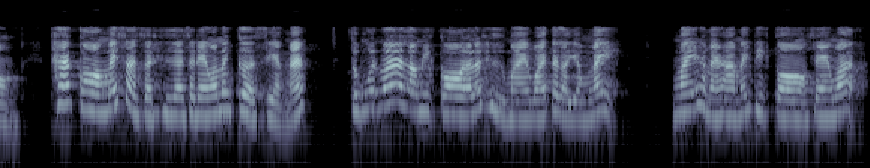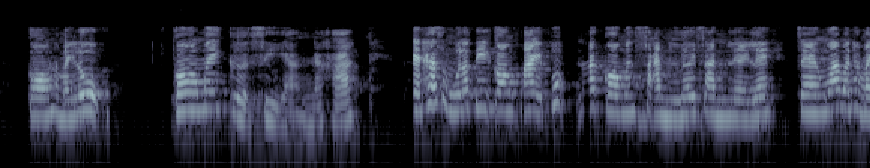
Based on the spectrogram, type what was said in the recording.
ง ถ้ากลองไม่สั่นสะเทือนแสดงว่ามันเกิดเสียงนะ สมมุติว่าเรามีกลองแล้วเราถือไม้ไว้แต่เรายังไม่ ไม่ทำไมคะไม่ตีกลอง แสดงว่ากลองทำไมลูก ก็ไม่เกิดเสียงนะคะ แต่ถ้าสมมุติเราตีกลองไปปุ๊บหน้ากลองมันสั่นเลยสั่นเลยเลย แสดงว่ามันทำไม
